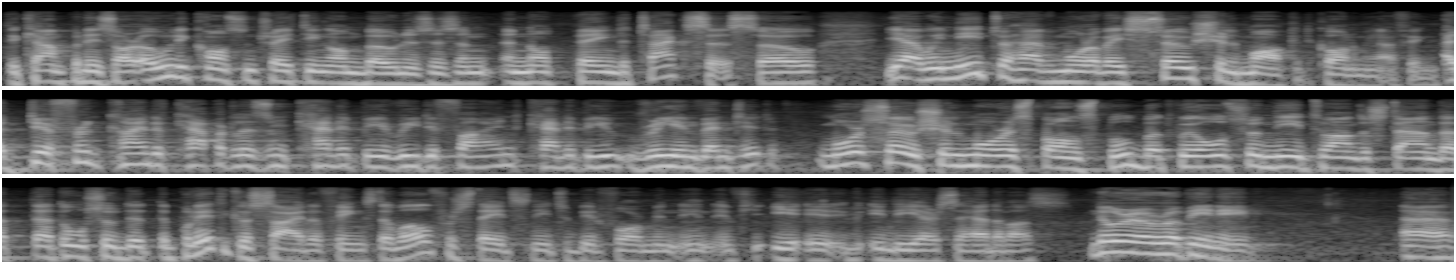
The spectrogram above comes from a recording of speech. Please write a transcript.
the companies are only concentrating on bonuses and, and not paying the taxes. So, yeah, we need to have more of a social market economy, I think. A different kind of capitalism, can it be redefined? Can it be reinvented? More social, more responsible, but we also need to understand that, that also the, the political side of things, the welfare states need to be reformed in, in, in, in the years ahead of us. Nouriel Roubini. Uh,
